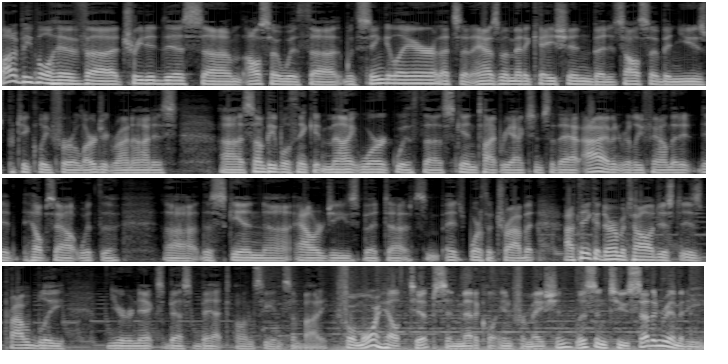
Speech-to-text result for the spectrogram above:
lot of people have uh, treated this um, also with uh, with Singulair. That's an asthma medication, but it's also been used particularly for allergic rhinitis. Uh, some people think it might work with uh, skin type reactions to that. I haven't really found that it, it helps out with the uh, the skin uh, allergies, but uh, it's, it's, worth a try. But I think a dermatologist is probably your next best bet on seeing somebody. For more health tips and medical information, listen to Southern Remedy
